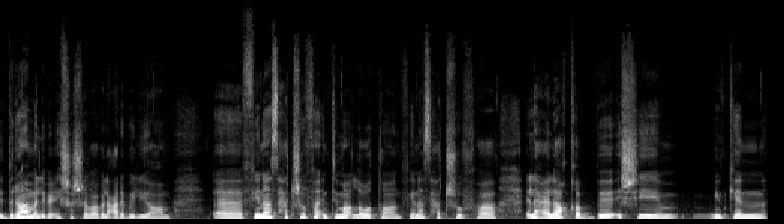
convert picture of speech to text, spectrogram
الدراما اللي بيعيشها الشباب العربي اليوم. آه، في ناس حتشوفها انتماء لوطن في ناس حتشوفها لها علاقة يمكن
